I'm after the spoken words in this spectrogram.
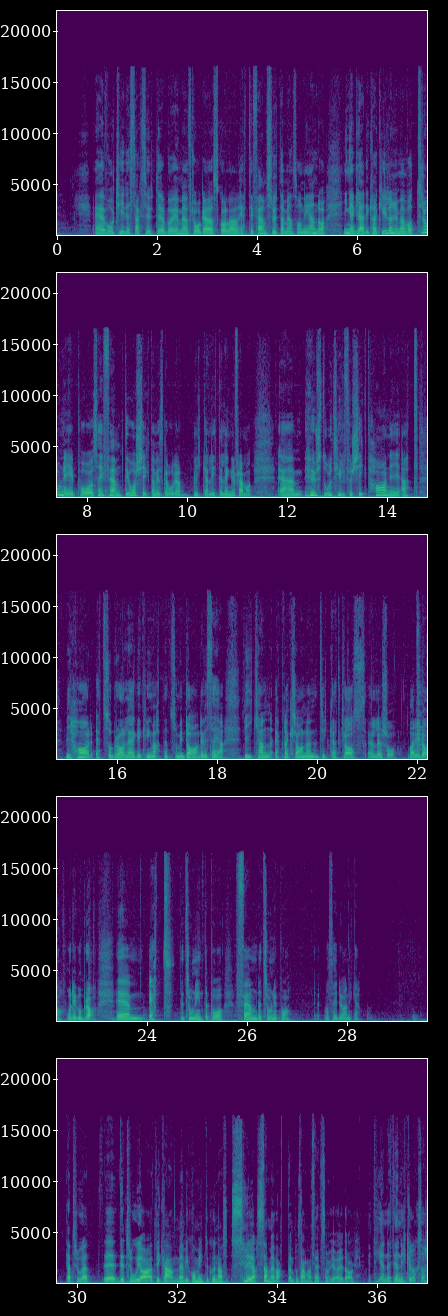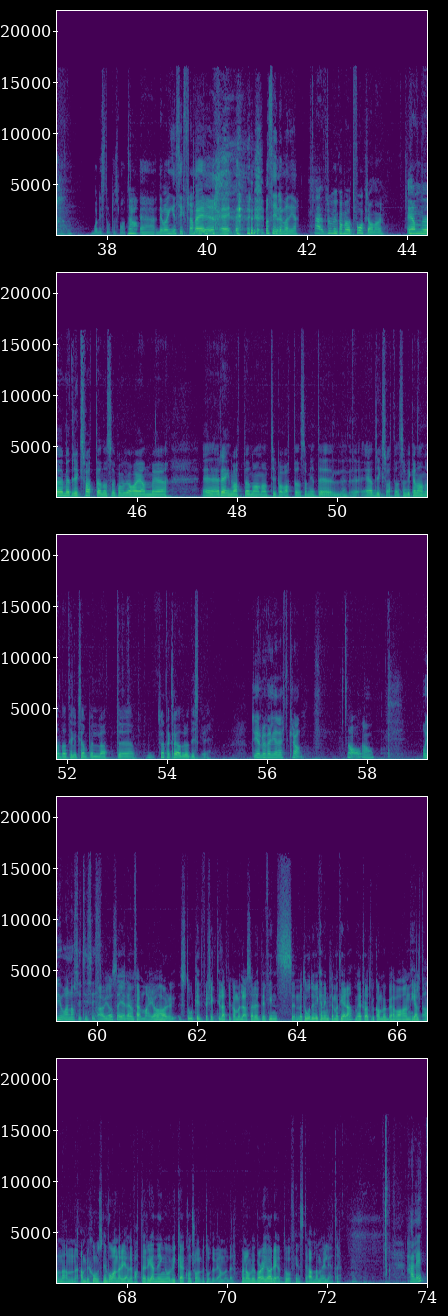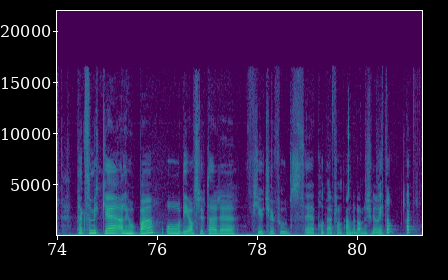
Eh, vår tid är strax ute. Jag börjar med en fråga, skala 1 till 5, slutar med en sån igen då. Inga glädjekalkyler nu, men vad tror ni på, säg 50 års sikt, om vi ska våga blicka lite längre framåt. Eh, hur stor tillförsikt har ni att vi har ett så bra läge kring vattnet som idag, det vill säga vi kan öppna kranen, dricka ett glas eller så varje dag och det går bra. Eh, ett, det tror ni inte på. Fem, det tror ni på. Vad säger du Annika? Jag tror att det tror jag att vi kan, men vi kommer inte kunna slösa med vatten på samma sätt som vi gör idag. Beteendet är en nyckel också, mm. både i stort och smått. Ja. Eh, det var ingen siffra, nej, nej. vad säger du Maria? Jag tror vi kommer att ha två kranar. En eh, med dricksvatten och så kommer vi ha en med eh, regnvatten och annan typ av vatten som inte är, dricksvatten som vi kan använda till exempel att eh, tvätta kläder och diska i. Det gäller att välja rätt kran. Ja. ja. Och Johan avslutningsvis. Ja, jag säger en femma. Jag har stor tillförsikt till att vi kommer lösa det. Det finns metoder vi kan implementera, men jag tror att vi kommer behöva ha en helt annan ambitionsnivå när det gäller vattenrening och vilka kontrollmetoder vi använder. Men om vi bara gör det, då finns det alla möjligheter. Härligt. Tack så mycket allihopa. Och det avslutar eh, Future Foods eh, poddar från Almedalen 2019. Tack!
